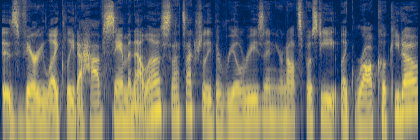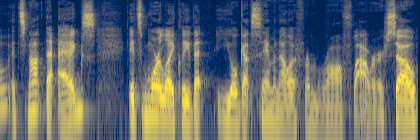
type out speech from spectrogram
is very likely to have salmonella. So that's actually the real reason you're not supposed to eat like raw cookie dough. It's not the eggs. It's more likely that you'll get salmonella from raw flour. So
